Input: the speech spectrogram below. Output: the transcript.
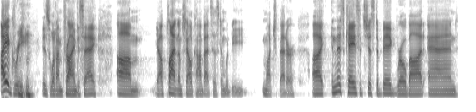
I agree, is what I'm trying to say. Um, yeah, Platinum style combat system would be much better. Uh, in this case, it's just a big robot, and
